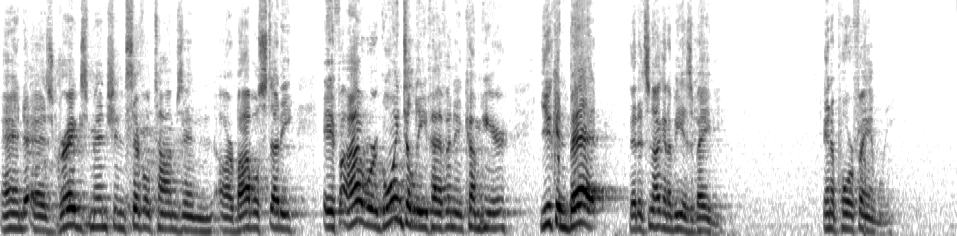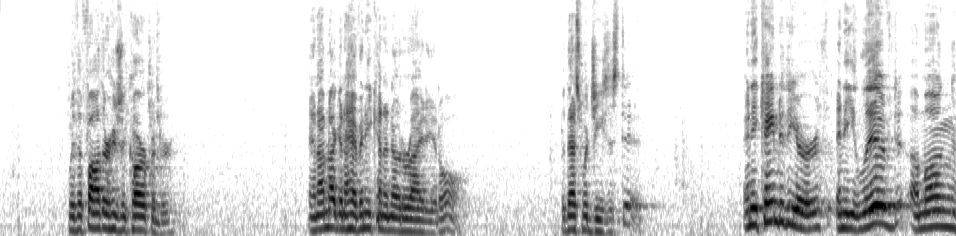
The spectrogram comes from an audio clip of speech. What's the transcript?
And as Greg's mentioned several times in our Bible study, if I were going to leave heaven and come here, you can bet that it's not going to be as a baby in a poor family with a father who's a carpenter. And I'm not going to have any kind of notoriety at all. But that's what Jesus did. And he came to the earth and he lived among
